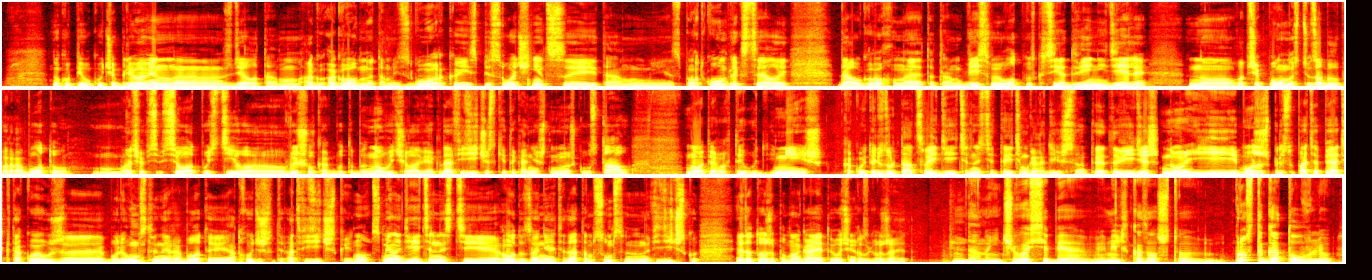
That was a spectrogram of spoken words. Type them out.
накупил кучу бревен, э, сделал там огромную там с горкой, с песочницей, там и спорткомплекс целый, да, угрохал на это там весь свой отпуск, все две недели, но вообще полностью забыл про работу, вообще все отпустил, вышел как будто бы новый человек. Да, физически ты, конечно, немножко устал, но, во-первых, ты имеешь какой-то результат своей деятельности, ты этим гордишься, ты это видишь, ну и можешь приступать опять к такой уже более умственной работе, отходишь от, от физической. Ну, смена деятельности, рода занятия, да, там с умственной на физическую, это тоже помогает и очень разгружает. Да, ну ничего себе. Эмиль сказал, что просто готовлю.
